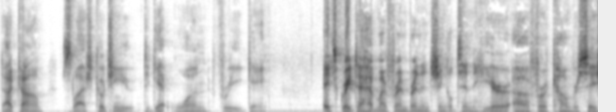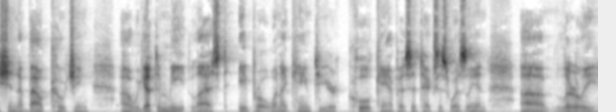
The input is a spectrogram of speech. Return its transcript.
dot com slash coaching you to get one free game. It's great to have my friend Brennen Shingleton here uh, for a conversation about coaching. Uh, we got to meet last April when I came to your cool campus at Texas Wesleyan. Uh, literally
